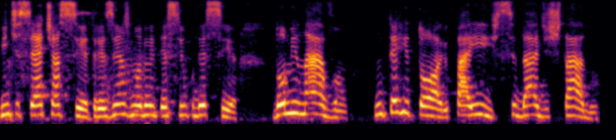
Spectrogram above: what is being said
27 AC, 395 DC, dominavam um território, país, cidade, estado,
